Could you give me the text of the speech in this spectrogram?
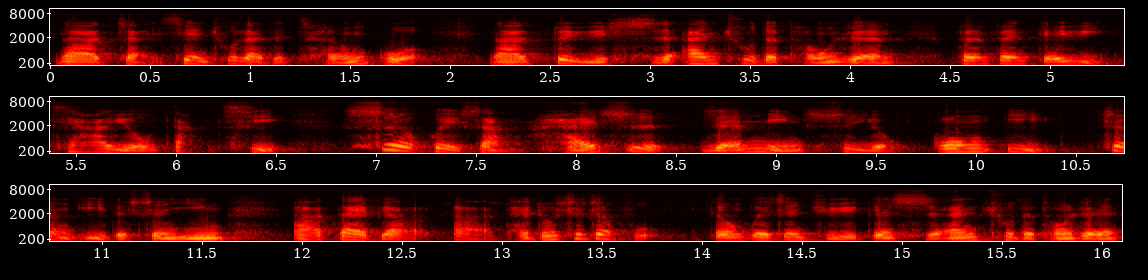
那展现出来的成果，那对于食安处的同仁纷纷给予加油打气。社会上还是人民是有公义、正义的声音啊，代表呃台中市政府跟卫生局跟食安处的同仁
